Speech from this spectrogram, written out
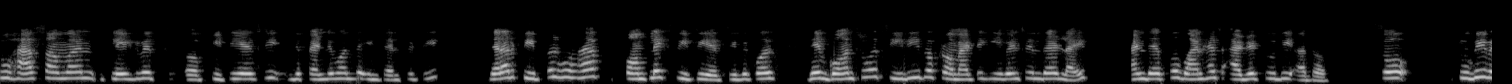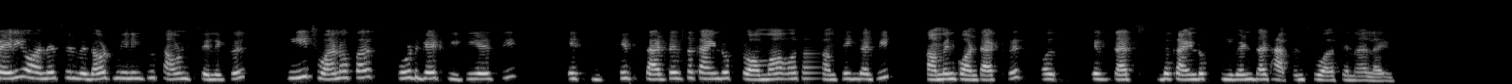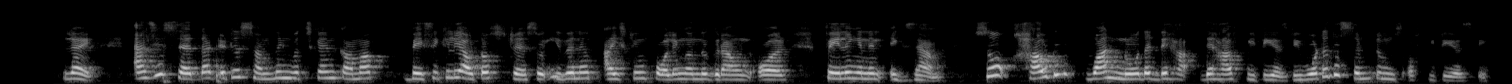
to have someone plagued with uh, ptsd depending on the intensity. There are people who have complex ptsd because they've gone through a series of traumatic events in their life and therefore one has added to the other. So to be very honest and without meaning to sound cynical each one of us could get ptsd if if that is the kind of trauma or something that we come in contact with or if that's the kind of event that happens to us in our lives Right. As you said that it is something which can come up basically out of stress. So even if ice cream falling on the ground or failing in an exam. So how do one know that they have they have PTSD? What are the symptoms of PTSD?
